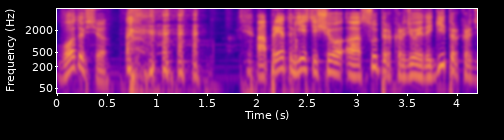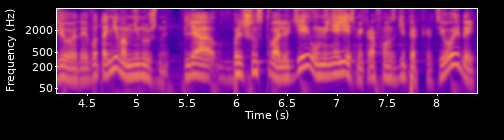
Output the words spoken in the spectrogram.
Вот и все. А при этом есть еще а, суперкардиоиды и гиперкардиоиды, вот они вам не нужны. Для большинства людей у меня есть микрофон с гиперкардиоидой,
